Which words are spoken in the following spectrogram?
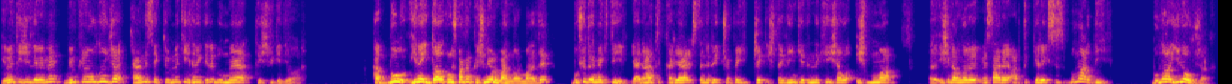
yöneticilerini mümkün olduğunca kendi sektöründeki yetenekleri bulmaya teşvik ediyorlar. Ha, bu yine iddialı konuşmaktan kaçınıyorum ben normalde. Bu şu demek değil. Yani artık kariyer siteleri çöpe gidecek. İşte LinkedIn'deki iş, iş bulma, e, iş ilanları vesaire artık gereksiz. Bunlar değil. Bunlar yine olacak.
